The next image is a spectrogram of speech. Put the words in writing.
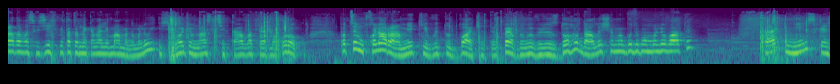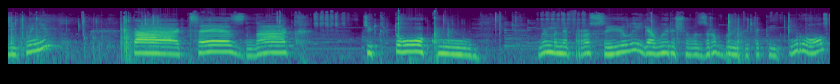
Рада вас усіх вітати на каналі Мама Намалюй. І сьогодні у нас цікава тема уроку. По цим кольорам, які ви тут бачите, певно, ви вже здогадали, що ми будемо малювати. Так, ні, скажіть мені. Так, це знак Тіктоку. Ви мене просили, я вирішила зробити такий урок.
